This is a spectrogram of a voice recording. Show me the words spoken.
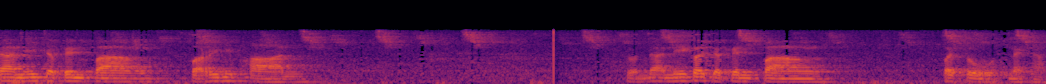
ด้านนี้จะเป็นปางปรินิพาน ส่วนด้านนี้ก็จะเป็นปางประสูตรนะครับ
